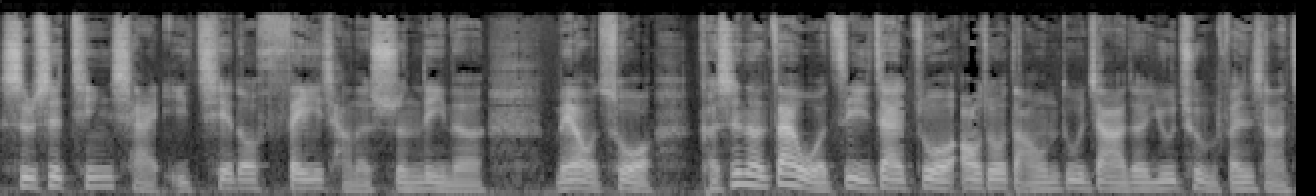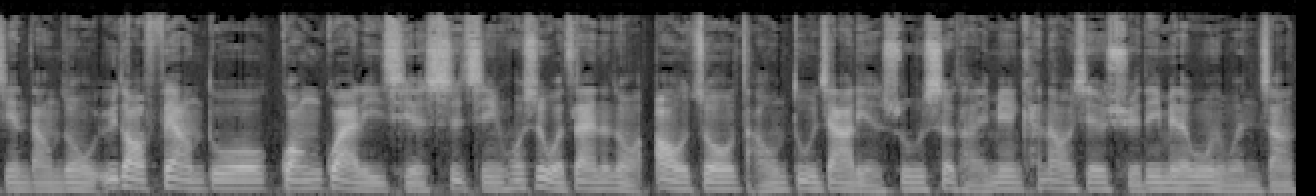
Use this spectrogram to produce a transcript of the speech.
是不是听起来一切都非常的顺利呢？没有错。可是呢，在我自己在做澳洲打工度假的 YouTube 分享经验当中，我遇到非常多光怪离奇的事情，或是我在那种澳洲打工度假脸书社团里面看到一些学弟妹的问的文章，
